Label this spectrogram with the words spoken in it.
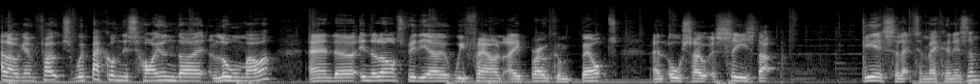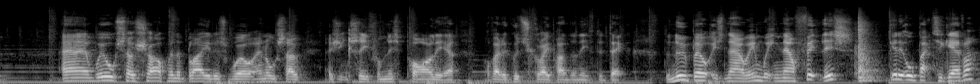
Hello again folks, we're back on this Hyundai lawnmower and uh, in the last video we found a broken belt and also a seized up gear selector mechanism. And we also sharpened the blade as well and also as you can see from this pile here I've had a good scrape underneath the deck. The new belt is now in, we can now fit this, get it all back together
